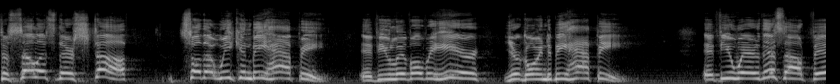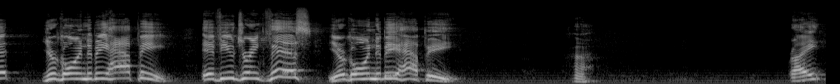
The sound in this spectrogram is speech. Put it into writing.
to sell us their stuff so that we can be happy. If you live over here, you're going to be happy. If you wear this outfit, you're going to be happy. If you drink this, you're going to be happy. Huh. Right?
